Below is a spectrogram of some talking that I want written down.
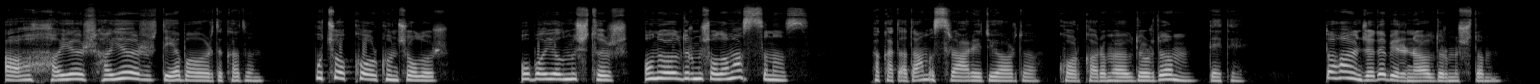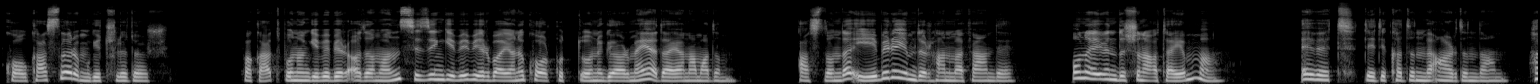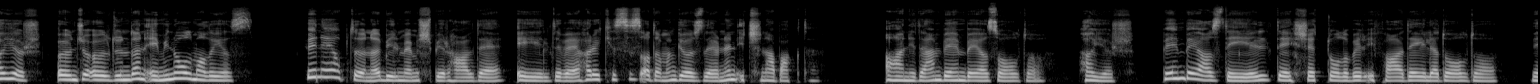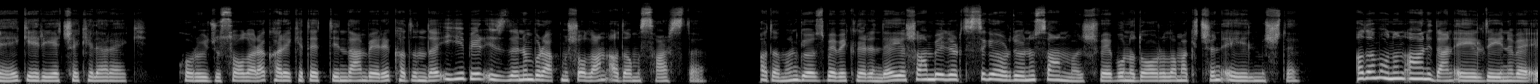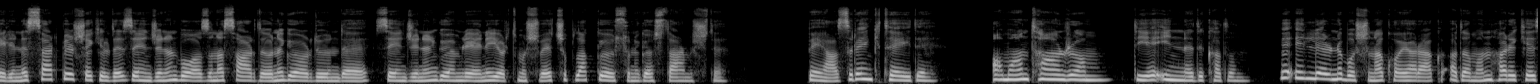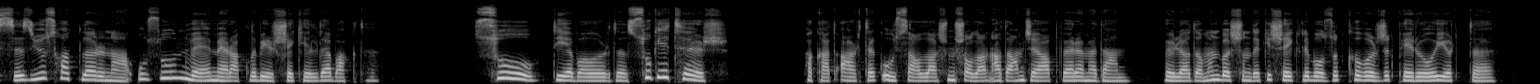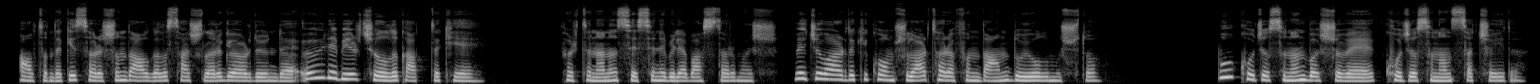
Ah hayır hayır diye bağırdı kadın. Bu çok korkunç olur. O bayılmıştır. Onu öldürmüş olamazsınız. Fakat adam ısrar ediyordu. Korkarım öldürdüm dedi. Daha önce de birini öldürmüştüm. Kol kaslarım güçlüdür. Fakat bunun gibi bir adamın sizin gibi bir bayanı korkuttuğunu görmeye dayanamadım. Aslında iyi biriyimdir hanımefendi. Onu evin dışına atayım mı? Evet, dedi kadın ve ardından. Hayır, önce öldüğünden emin olmalıyız. Ve ne yaptığını bilmemiş bir halde eğildi ve hareketsiz adamın gözlerinin içine baktı. Aniden bembeyaz oldu. Hayır, bembeyaz değil, dehşet dolu bir ifadeyle doldu ve geriye çekilerek koruyucusu olarak hareket ettiğinden beri kadında iyi bir izlenim bırakmış olan adamı sarstı. Adamın göz bebeklerinde yaşam belirtisi gördüğünü sanmış ve bunu doğrulamak için eğilmişti. Adam onun aniden eğildiğini ve elini sert bir şekilde zencinin boğazına sardığını gördüğünde zencinin gömleğini yırtmış ve çıplak göğsünü göstermişti. Beyaz renkteydi. Aman tanrım diye inledi kadın ve ellerini başına koyarak adamın hareketsiz yüz hatlarına uzun ve meraklı bir şekilde baktı. Su diye bağırdı. Su getir. Fakat artık uysallaşmış olan adam cevap veremeden ölü adamın başındaki şekli bozuk kıvırcık peruğu yırttı. Altındaki sarışın dalgalı saçları gördüğünde öyle bir çığlık attı ki fırtınanın sesini bile bastırmış ve civardaki komşular tarafından duyulmuştu. Bu kocasının başı ve kocasının saçıydı.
